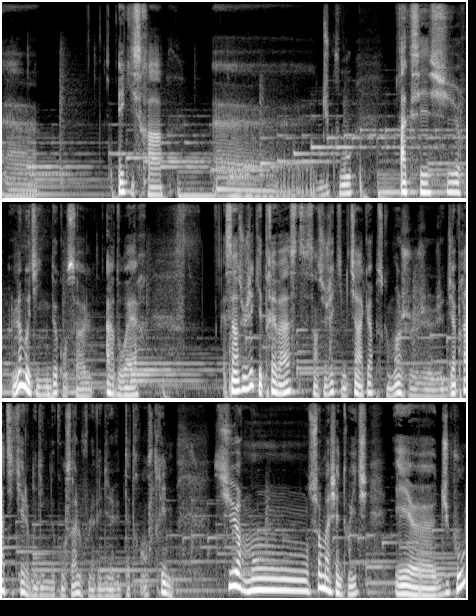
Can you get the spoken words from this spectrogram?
Euh, et qui sera euh, du coup axé sur le modding de console, hardware c'est un sujet qui est très vaste, c'est un sujet qui me tient à cœur parce que moi j'ai déjà pratiqué le modding de console, vous l'avez déjà vu peut-être en stream sur, mon, sur ma chaîne Twitch. Et euh, du coup,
